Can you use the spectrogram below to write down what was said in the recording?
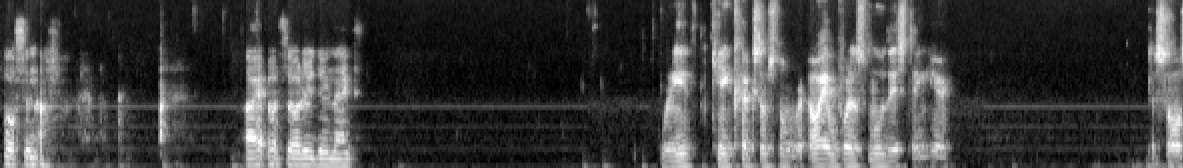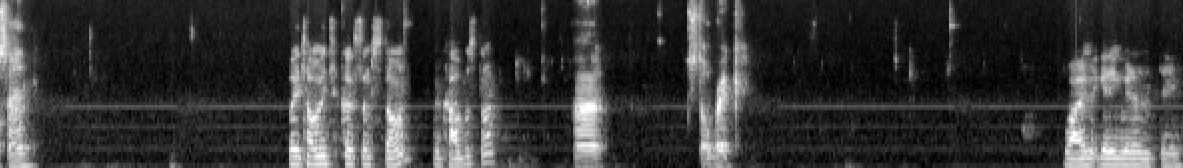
Close enough. Alright, so what are we doing next? We need. Can you cook some stone? Oh wait, before let's move this thing here. The soul sand. Wait, you told me to cook some stone or cobblestone? Uh, stone brick. Why is it getting rid of the thing?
